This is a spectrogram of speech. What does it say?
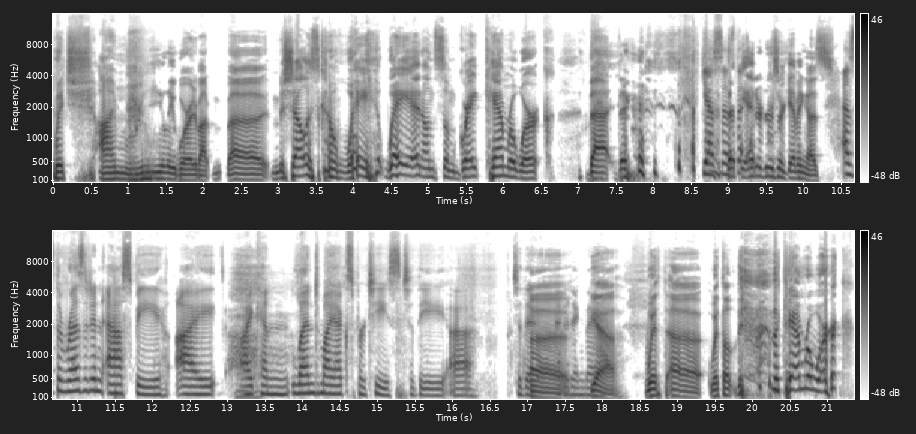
which I'm really worried about. Uh, Michelle is to weigh weigh in on some great camera work that yes, that the the, editors are giving us. as the resident Aspie, I I can lend my expertise to the uh, to the Uh, editing there. Yeah, with uh with the, the camera work.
